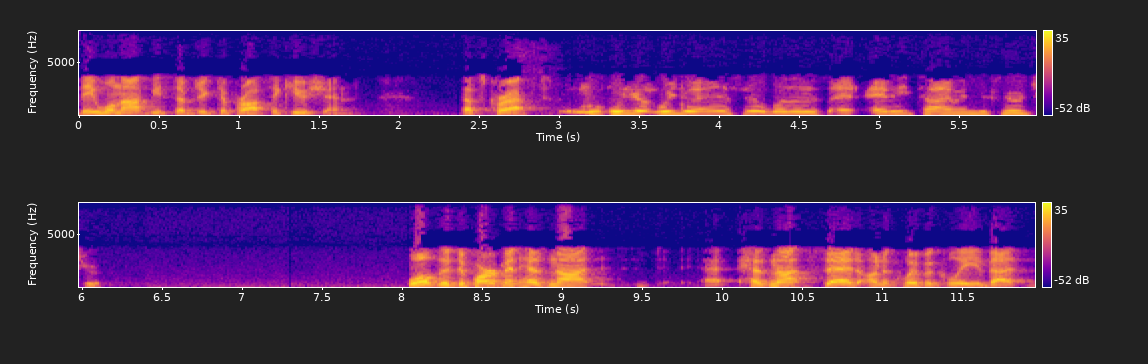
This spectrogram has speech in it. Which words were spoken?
they will not be subject to prosecution. That's correct. Will you answer whether it's at any time in the future? Well, the Department has not said unequivocally that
